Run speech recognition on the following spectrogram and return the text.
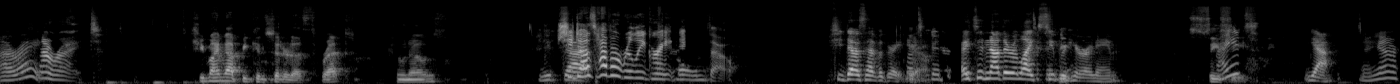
all right. All right. She might not be considered a threat. Who knows? We've She got- does have a really great name, though. She does have a great name. Yeah. It's another like It's a good- superhero name. Cece. Right? Yeah. There you are.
